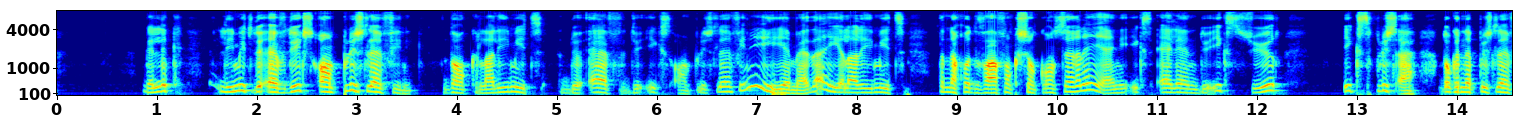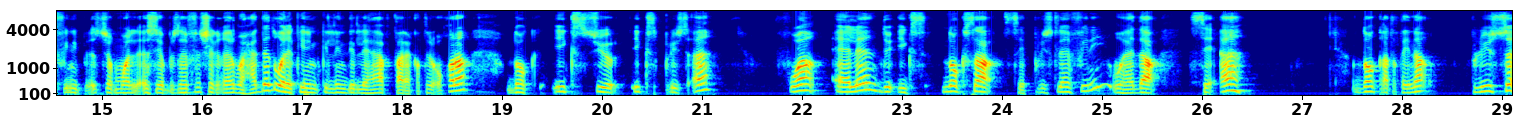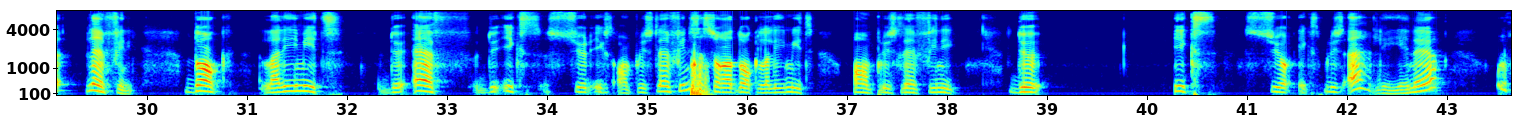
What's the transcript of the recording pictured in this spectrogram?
قال لك limite de f de x en plus l'infini دونك لا ليميت دو اف دو اكس اون بلس لانفيني هي ماذا هي لا ليميت تناخذ لا فونكسيون كونسيرني يعني اكس الان دو اكس سور اكس بلس ا دونك عندنا بلس لانفيني سور موان اس بلس لانفيني شكل غير محدد ولكن يمكن لي ندير لها بطريقه اخرى دونك اكس سور اكس بلس ا fois ln de x. Donc ça, c'est plus l'infini, ou c'est 1. Donc, a plus l'infini. Donc, la limite de f de x sur x en plus l'infini, ça sera donc la limite en plus l'infini de x sur x plus 1, linéaire. Ou le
